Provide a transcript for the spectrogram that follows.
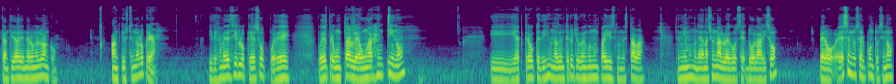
cantidad de dinero en el banco, aunque usted no lo crea. Y déjeme decirlo que eso puede, puede preguntarle a un argentino. Y ya creo que dije en un audio anterior, yo vengo en un país donde estaba, teníamos moneda nacional, luego se dolarizó pero ese no es el punto, sino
